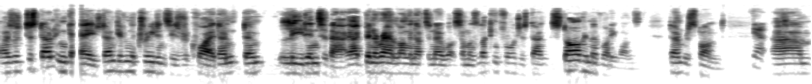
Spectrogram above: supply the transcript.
I was just don't engage, don't give him the credence he's required, don't don't lead into that. I've been around long enough to know what someone's looking for. Just don't starve him of what he wants. Don't respond. Yeah. Um,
